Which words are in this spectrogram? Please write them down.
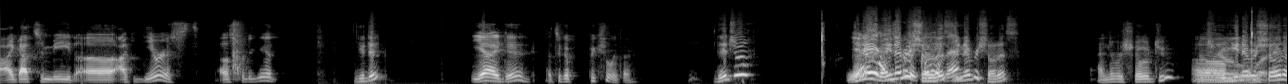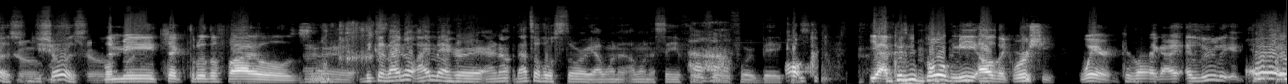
I got to meet uh Akidearest. That was pretty good. you did? Yeah, I did. I took a picture with her. Did you? Yeah, Yeah, you that's never pretty showed cool, us. You never showed us. I never showed you. No, Um, you never what? showed us. Show- You show us. show- Let me check through the files. Alright, because I know I met her. I know that's a whole story. I wanna I wanna say for Uh-huh. for for big. Oh, yeah, because you told me, I was like, "Where's she? Where?" Because like I, I literally. Oh, I it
